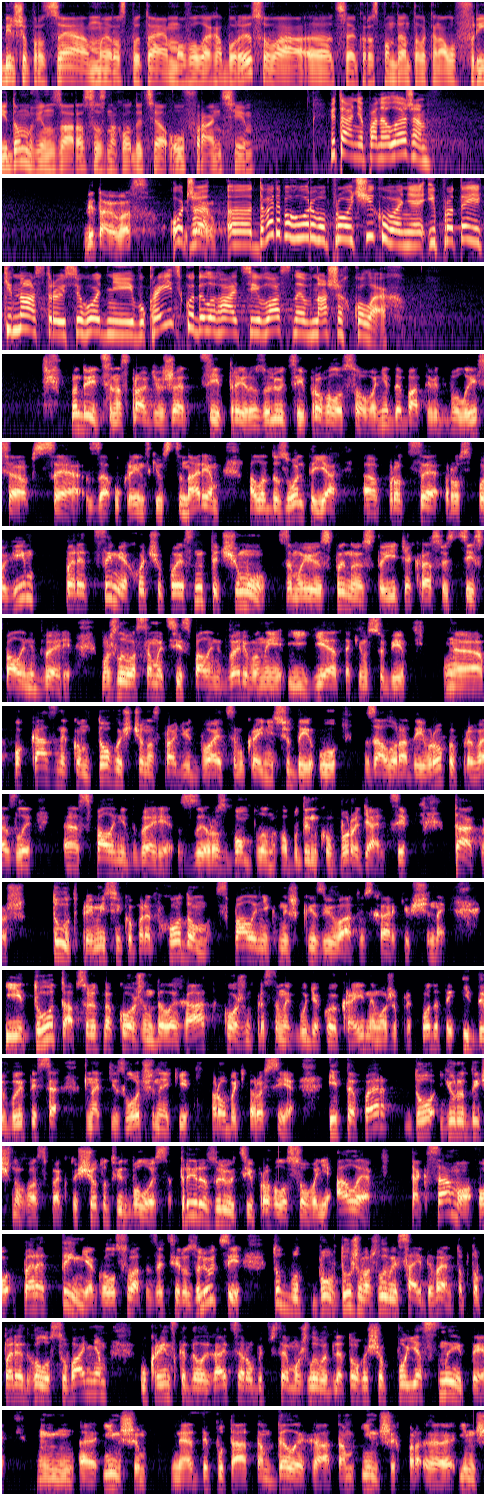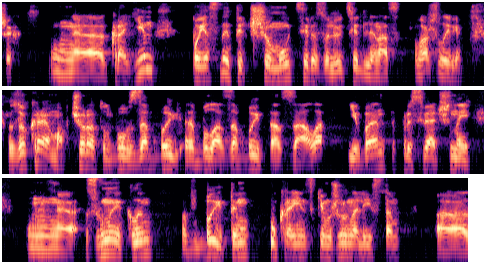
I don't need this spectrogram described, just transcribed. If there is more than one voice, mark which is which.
Speaker 1: Більше про це ми розпитаємо в Олега Борисова. Е, Це кореспондент телеканалу Freedom. Він зараз знаходиться у Франції.
Speaker 2: Вітання, пане Олеже.
Speaker 3: Вітаю вас.
Speaker 2: Отже,
Speaker 3: Вітаю.
Speaker 2: е, давайте поговоримо про очікування і про те, які настрої сьогодні в української делегації, і, власне, в наших колег.
Speaker 3: Ну, дивіться, насправді вже ці три резолюції проголосовані. Дебати відбулися все за українським сценарієм. Але дозвольте, я е, про це розповім. Перед цим я хочу пояснити, чому за моєю спиною стоїть якраз ось ці спалені двері. Можливо, саме ці спалені двері вони і є таким собі е, показником того, що насправді відбувається в Україні. Сюди у залу Ради Європи привезли е, спалені двері з розбомбленого будинку в Бородянці. Також тут прямісінько перед входом спалені книжки з Вівату з Харківщини, і тут абсолютно кожен делегат, кожен представник будь-якої країни може приходити і дивитися на ті злочини, які робить Росія. І тепер до юридичного аспекту, що тут відбулося? Три резолюції проголосовані, але так само перед тим як голосувати за ці резолюції, тут був, був дуже важливий сайд-івент. Тобто, перед голосуванням українська делегація робить все можливе для того, щоб пояснити е, іншим е, депутатам, делегатам інших е, інших е, країн. Пояснити, чому ці резолюції для нас важливі. Зокрема, вчора тут був заби... була забита зала, івент присвячений зниклим, вбитим українським журналістам. Е,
